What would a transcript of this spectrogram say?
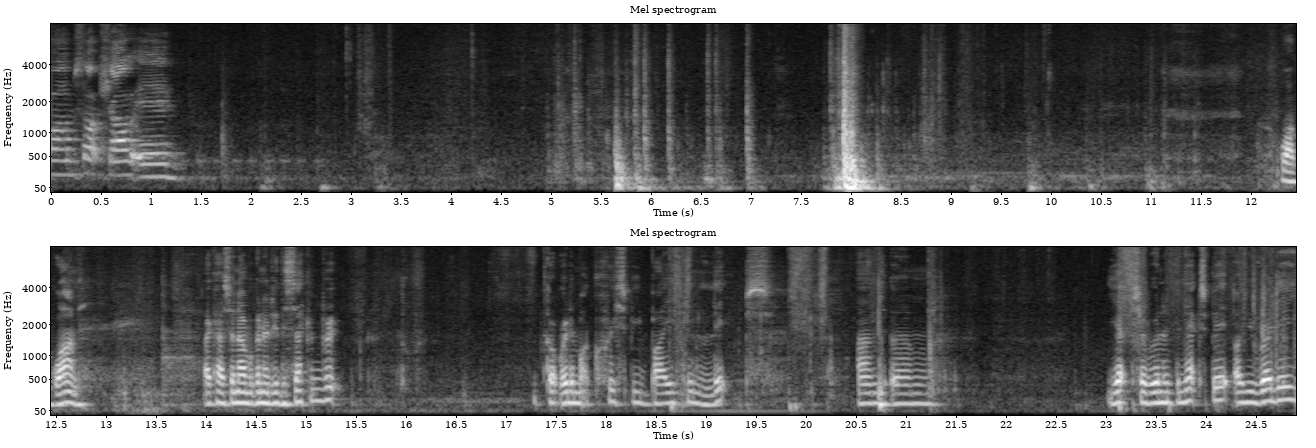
Tom, stop shouting. Wagwan. Okay, so now we're going to do the second bit. Got rid of my crispy bacon lips. And, um, yep, so we're going to do the next bit. Are you ready?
